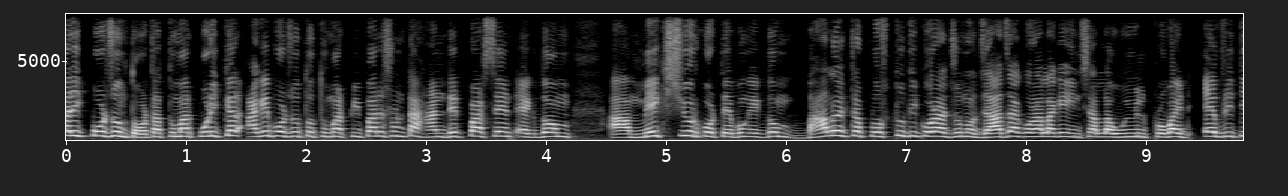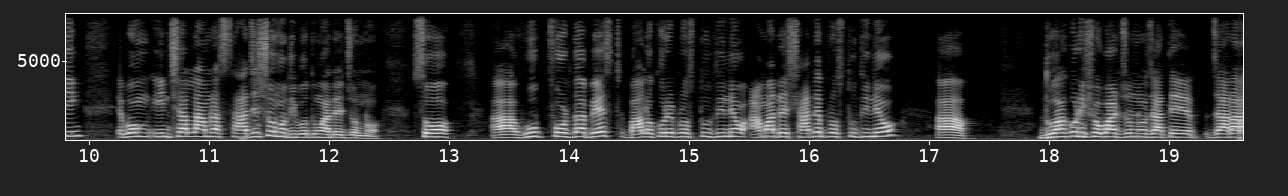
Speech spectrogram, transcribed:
তারিখ পর্যন্ত, অর্থাৎ তোমার পরীক্ষার আগে পর্যন্ত তোমার প্রিপারেশনটা হান্ড্রেড পার্সেন্ট একদম মেক শিওর করতে এবং একদম ভালো একটা প্রস্তুতি করার জন্য যা যা করা লাগে ইনশাল্লাহ উই উইল প্রোভাইড এভরিথিং এবং ইনশাল্লাহ আমরা সাজেশনও দিব তোমাদের জন্য। So hope for the best ভালো করে প্রস্তুতি নেও, আমাদের সাথে প্রস্তুতি নেও। দোয়া করি সবার জন্য যাতে যারা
